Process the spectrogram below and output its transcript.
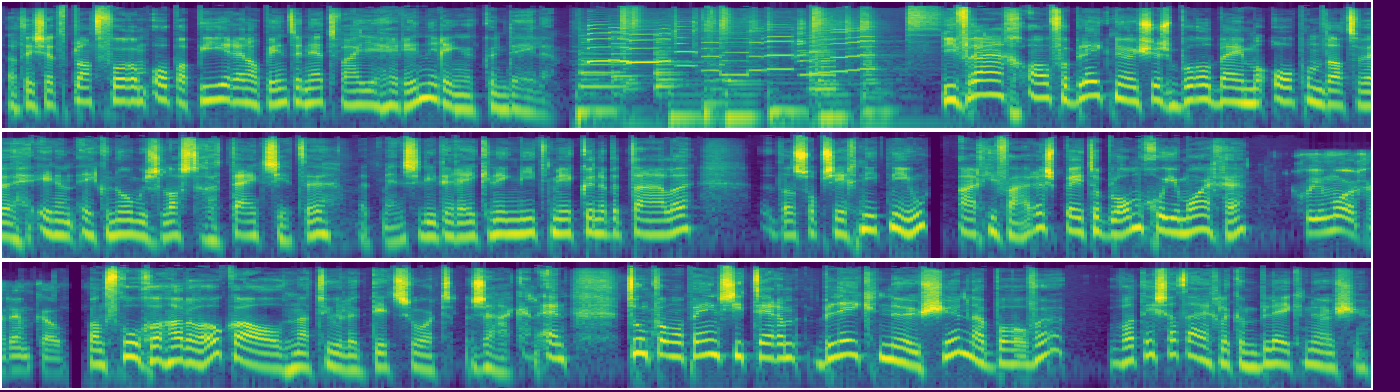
Dat is het platform op papier en op internet waar je herinneringen kunt delen. Die vraag over bleekneusjes borrelt bij me op omdat we in een economisch lastige tijd zitten. Met mensen die de rekening niet meer kunnen betalen. Dat is op zich niet nieuw. Archivaris Peter Blom, goedemorgen. Goedemorgen Remco. Want vroeger hadden we ook al natuurlijk dit soort zaken. En toen kwam opeens die term bleekneusje naar boven. Wat is dat eigenlijk, een bleekneusje?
